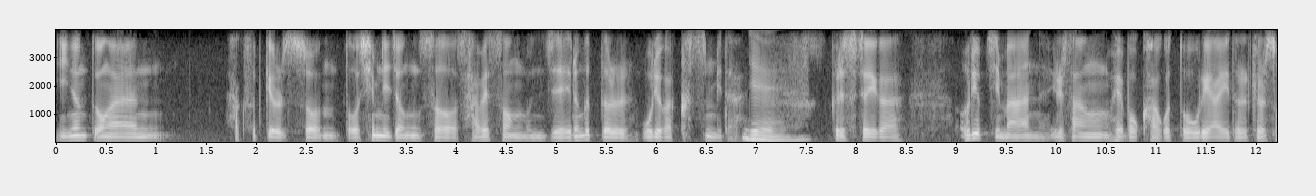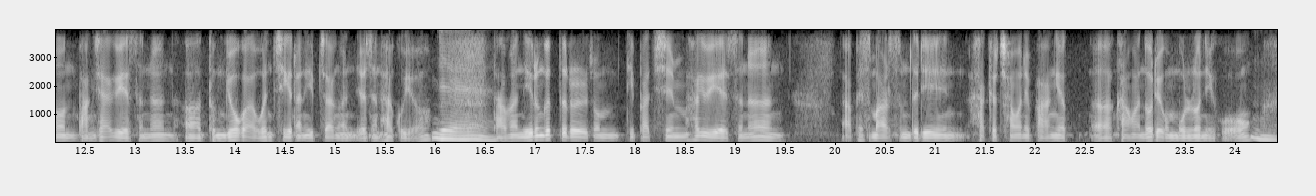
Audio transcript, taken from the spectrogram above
2년 동안 학습 결손 또 심리 정서, 사회성 문제 이런 것들 우려가 컸습니다. 예. 그래서 저희가 어렵지만 일상 회복하고 또 우리 아이들 결손 방지하기 위해서는 어, 등교가 원칙이라는 입장은 여전하고요. 예. 다만 이런 것들을 좀 뒷받침하기 위해서는 앞에서 말씀드린 학교 차원의 방역 어, 강화 노력은 물론이고 음.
